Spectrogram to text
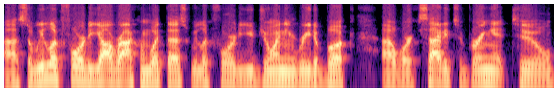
Uh, so we look forward to y'all rocking with us. We look forward to you joining Read a Book. We're excited to bring it to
